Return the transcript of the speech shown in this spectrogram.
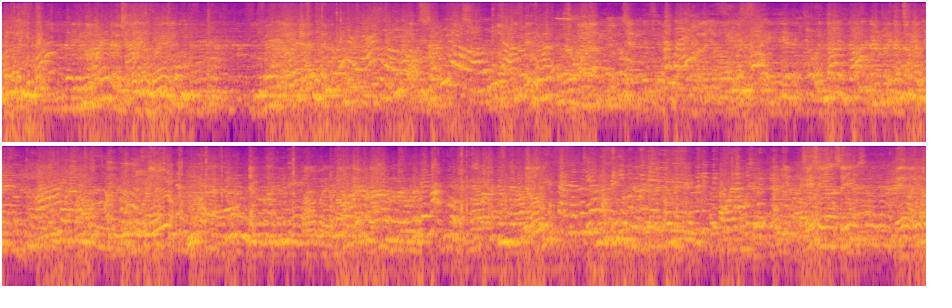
¿Cuánto le dijiste? 29. Seguimos con el, con el pico sándwich, Jorge. Sí, sí, sí. Qué mañana.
